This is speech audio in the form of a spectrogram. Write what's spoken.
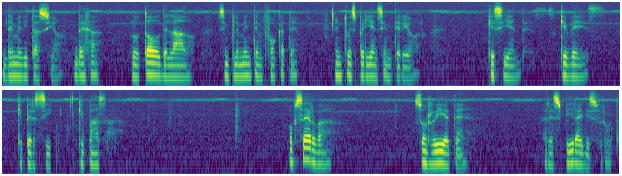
de meditación. Déjalo todo de lado, simplemente enfócate en tu experiencia interior. ¿Qué sientes? ¿Qué ves? ¿Qué percibes? ¿Qué pasa? Observa, sonríete, respira y disfruta.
